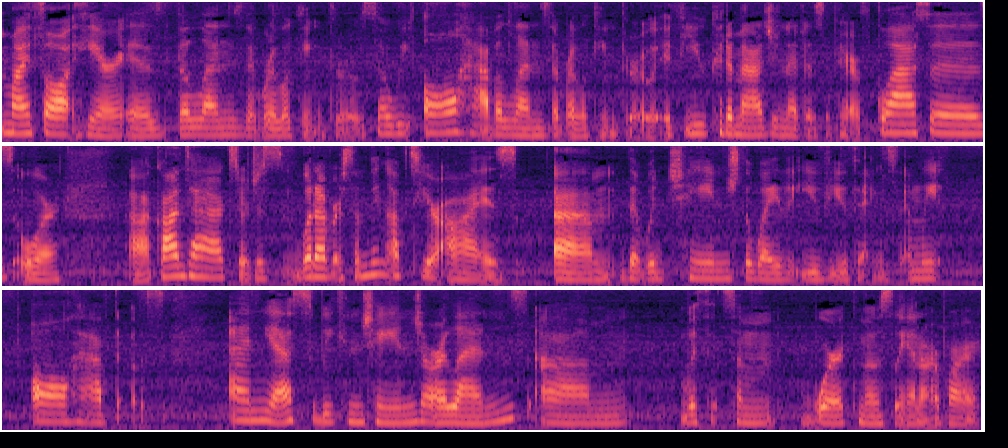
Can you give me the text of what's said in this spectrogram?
my thought here is the lens that we're looking through. So we all have a lens that we're looking through. If you could imagine it as a pair of glasses or uh, contacts or just whatever, something up to your eyes um, that would change the way that you view things. And we all have those. And yes, we can change our lens um, with some work, mostly on our part,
